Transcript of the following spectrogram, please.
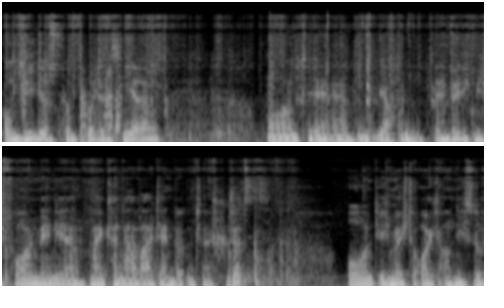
um Videos zu produzieren. Und äh, ja, dann würde ich mich freuen, wenn ihr meinen Kanal weiterhin unterstützt. Und ich möchte euch auch nicht so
